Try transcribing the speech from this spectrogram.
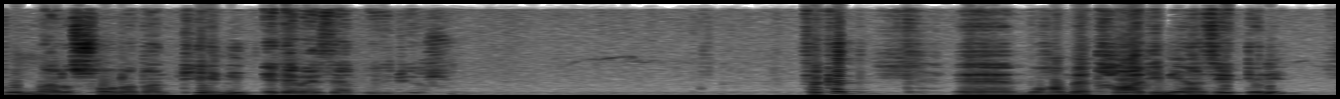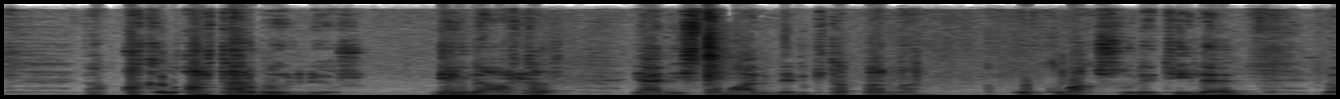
bunları sonradan temin edemezler buyuruyor. Fakat e, Muhammed Hadimi Hazretleri e, akıl artar buyuruluyor. Neyle artar? Yani İslam alimlerinin kitaplarını okumak suretiyle ve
